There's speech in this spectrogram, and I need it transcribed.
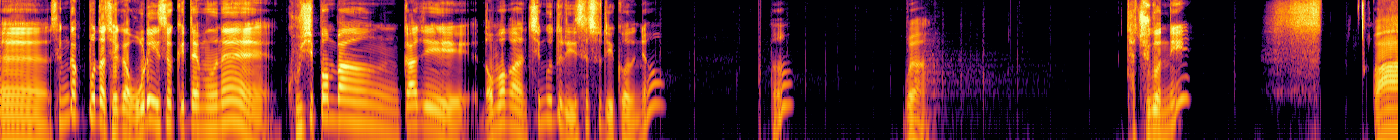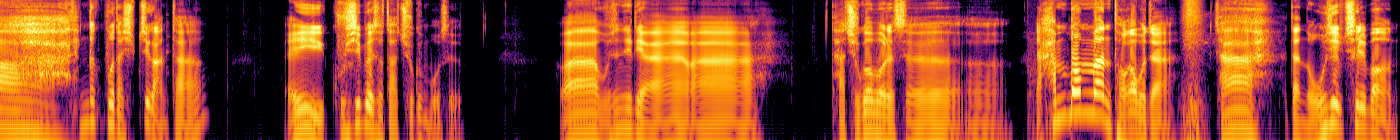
예, 생각보다 제가 오래 있었기 때문에 90번 방까지 넘어간 친구들이 있을 수도 있거든요. 어? 뭐야? 다 죽었니? 와 생각보다 쉽지가 않다. A 90에서 다 죽은 모습. 와 무슨 일이야. 와 다 죽어버렸어. 어. 야, 한 번만 더 가보자. 자 일단 57번.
